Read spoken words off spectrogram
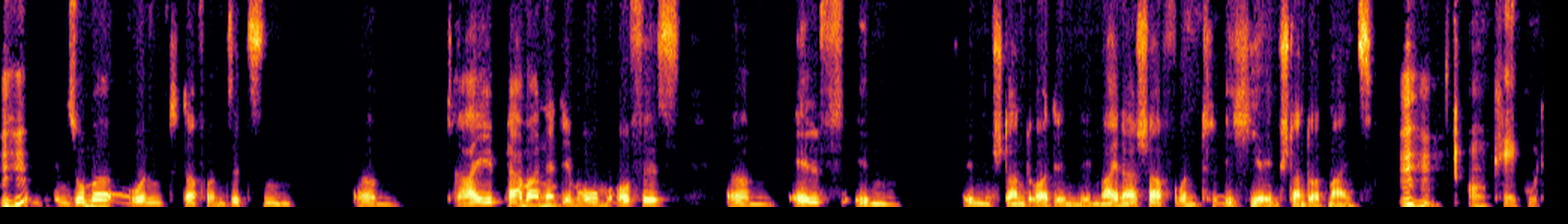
mhm. in, Summe und davon sitzen ähm, drei permanent im Homeoffice, ähm, elf in, im Standort in, in Meinerschaft und ich hier im Standort Mainz. Mhm. Okay, gut.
